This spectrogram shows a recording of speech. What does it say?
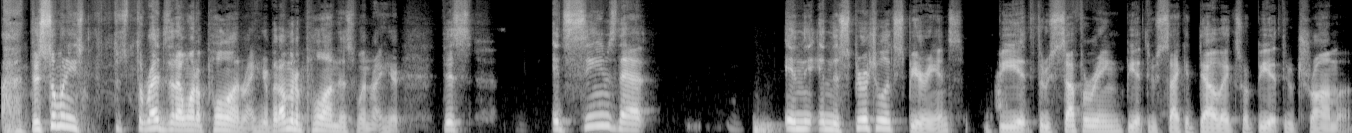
uh, there's so many th- threads that I want to pull on right here, but I'm going to pull on this one right here. This, it seems that in the in the spiritual experience be it through suffering be it through psychedelics or be it through trauma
